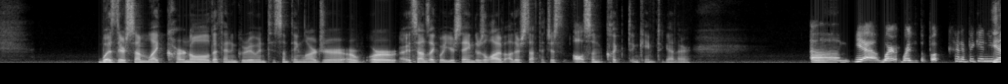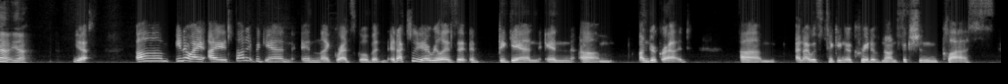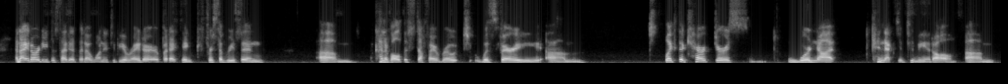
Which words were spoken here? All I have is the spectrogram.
was there some like kernel that then grew into something larger or or it sounds like what you're saying there's a lot of other stuff that just all of a sudden clicked and came together um yeah where where did the book kind of begin yeah mean? yeah yeah um you know i i thought it began in like grad school but it actually i realized that it began in um undergrad um and i was taking a creative nonfiction class and i had already decided that i wanted to be a writer but i think for some reason um, kind of all the stuff I wrote was very um, like the characters were not connected to me at all. Um,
